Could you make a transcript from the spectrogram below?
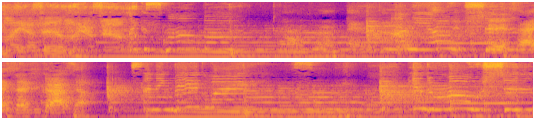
My FM. Like a small boat on the ocean, sending big waves into motion.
